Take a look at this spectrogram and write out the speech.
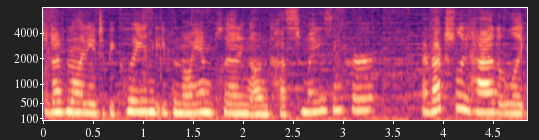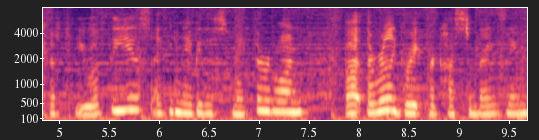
She'll definitely need to be cleaned, even though I am planning on customizing her. I've actually had like a few of these. I think maybe this is my third one, but they're really great for customizing.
